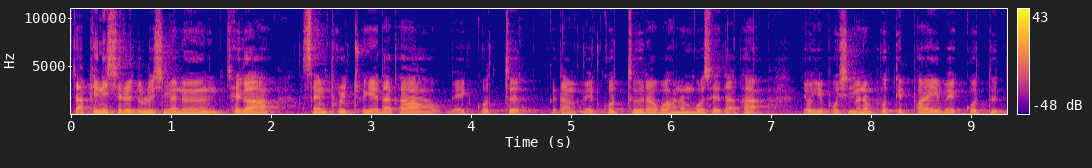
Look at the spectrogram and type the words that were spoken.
자 Finish를 누르시면은 제가 샘플 쪽에다가 WebGoat 그 다음 WebGoat라고 하는 곳에다가 여기 보시면은 Fortify WebGoat.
